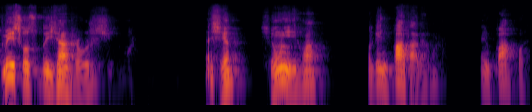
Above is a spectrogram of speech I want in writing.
没说处对象的时候，我说熊我。那行，熊你的话，我给你爸打电话，让你爸过来。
